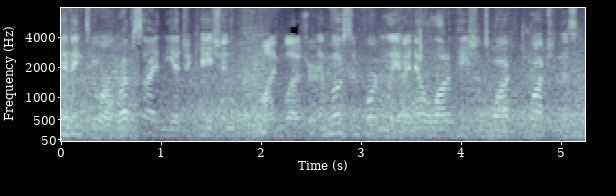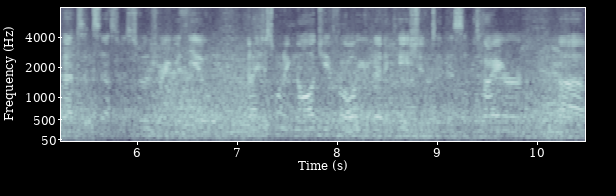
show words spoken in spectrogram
giving to our website and the education. My pleasure. And most importantly, I know a lot of patients wa- watching this have had successful surgery with you, and I just want to acknowledge you for all your dedication to this entire uh,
